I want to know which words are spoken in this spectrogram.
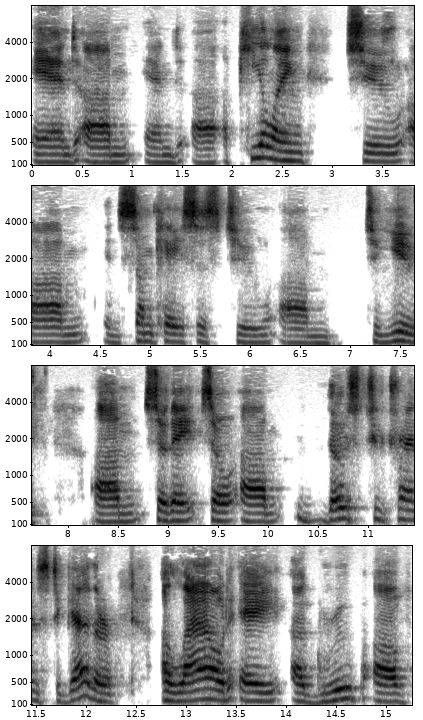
and um, and uh, appealing to um, in some cases to to youth. so they so those two trends together allowed a, a group of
